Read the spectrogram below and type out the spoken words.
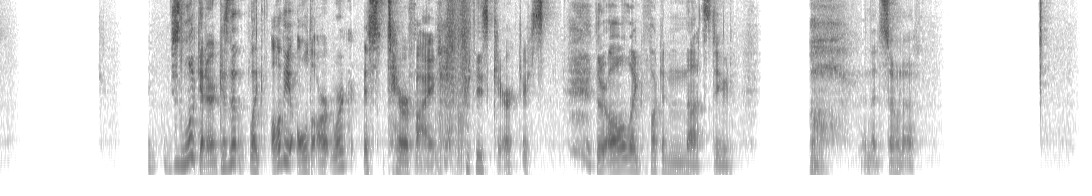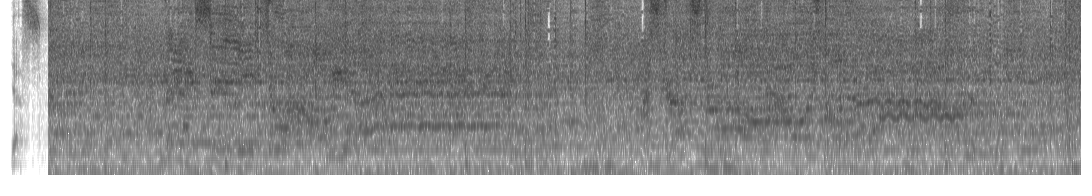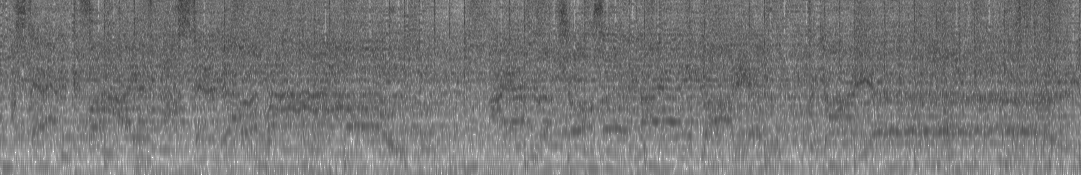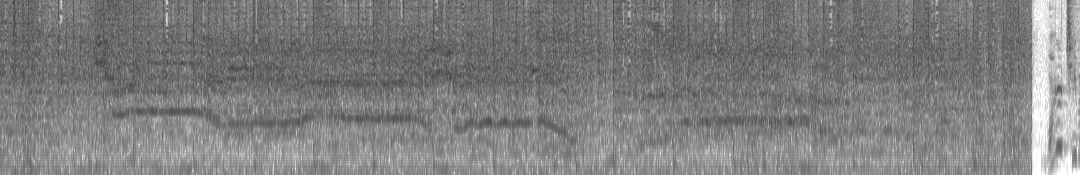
Just look at her, because like all the old artwork is terrifying for these characters. They're all like fucking nuts, dude. Oh, and then Sona. Yes. Why are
